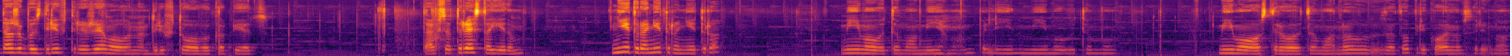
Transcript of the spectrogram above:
Даже без дріфт режиму вона дріфтова, капець. Так, все, 300 їдемо. Нітро, нітро, нітро. Мімо летимо, мімо. Блін, мімо летимо. Мімо острова летимо. Ну, зато прикольно все рівно.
